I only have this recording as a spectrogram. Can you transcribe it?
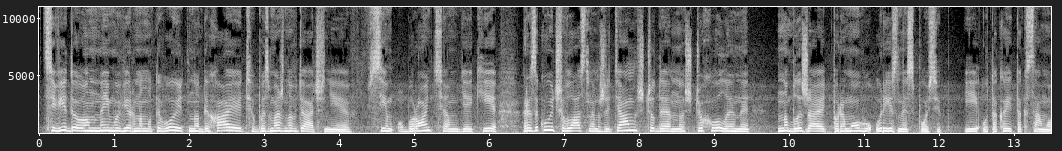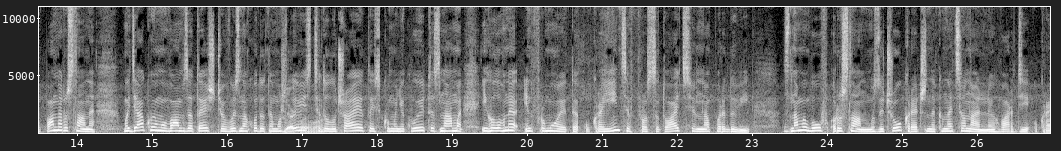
Ці відео неймовірно мотивують, надихають, безмежно вдячні всім оборонцям, які ризикуючи власним життям щоденно, щохвилини, наближають перемогу у різний спосіб. І у такий так само. Пане Руслане, ми дякуємо вам за те, що ви знаходите можливість, Дякуємо. долучаєтесь, комунікуєте з нами і головне інформуєте українців про ситуацію на передовій. З нами був Руслан Музичук, речник Національної гвардії України.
